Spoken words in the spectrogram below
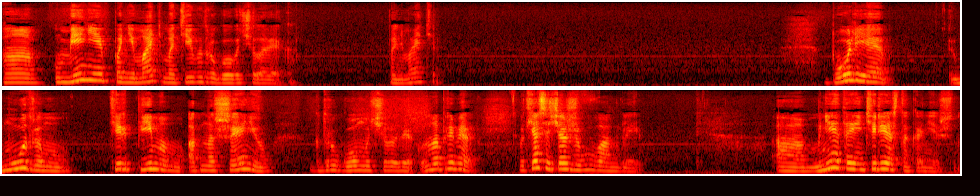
Умение понимать мотивы другого человека. Понимаете? Более мудрому, терпимому отношению – к другому человеку. Ну, например, вот я сейчас живу в Англии. А, мне это интересно, конечно.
